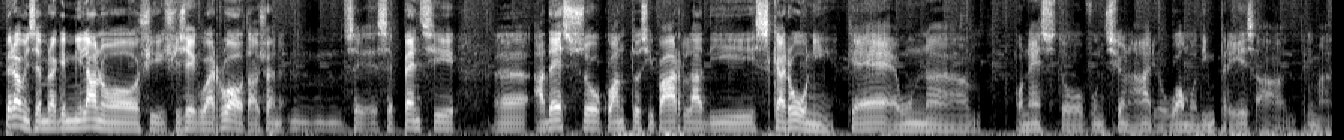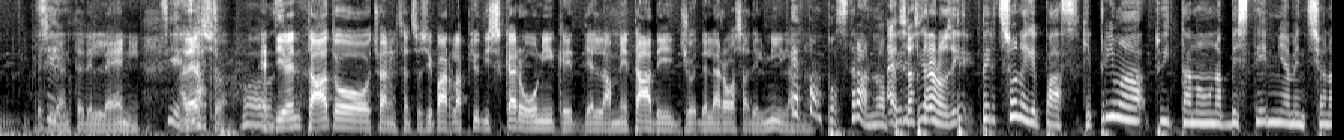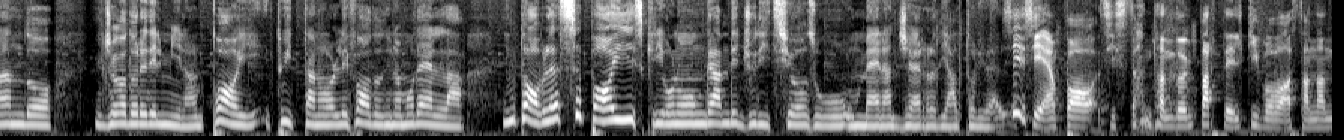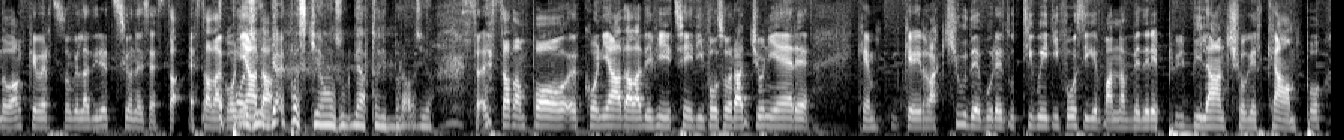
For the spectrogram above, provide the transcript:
Però mi sembra che Milano ci, ci segua a ruota, cioè mm, se, se pensi eh, adesso quanto si parla di Scaroni, che è un, eh, onesto funzionario, uomo d'impresa, prima presidente dell'ENI. Sì, Adesso esatto. Oh, è sì. diventato, cioè nel senso si parla più di Scaroni che della metà gio- della rosa del Milan. fa un po' strano. Eh, fa strano, sì. persone che, pass- che prima twittano una bestemmia menzionando il giocatore del Milan, poi twittano le foto di una modella in topless, poi scrivono un grande giudizio su un manager di alto livello. Sì, sì, è un po'. Si sta andando. In parte il tipo va- sta andando anche verso quella direzione. È, sta- è stata E poi, coniata. ga- e poi scrivono sul gatto di Brosio. è stata un po' eh, coniata la definizione di tifoso ragioniere. Che, che racchiude pure tutti quei tifosi che vanno a vedere più il bilancio che il campo.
